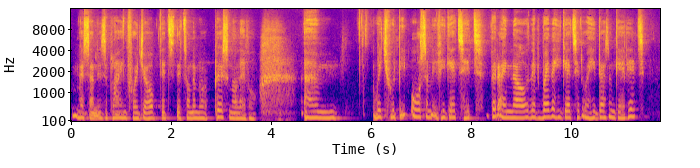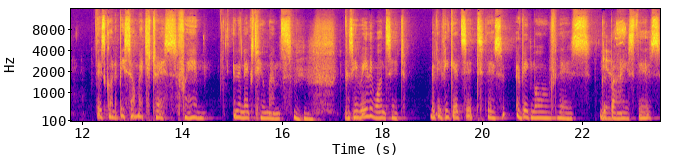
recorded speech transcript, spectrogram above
my son is applying for a job that's that's on a more personal level, um, which would be awesome if he gets it. But I know that whether he gets it or he doesn't get it, there's going to be so much stress for him in the next few months because mm-hmm. he really wants it. But if he gets it, there's a big move. There's goodbyes. Yes. There's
